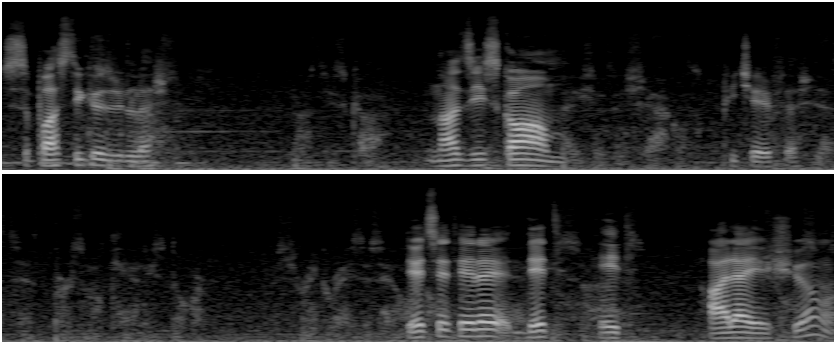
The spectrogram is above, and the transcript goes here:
Spastik özürler. Nazis shackles. Piç herifler. Raises hell. Dead Set ile Dead Hate hala yaşıyor mu?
